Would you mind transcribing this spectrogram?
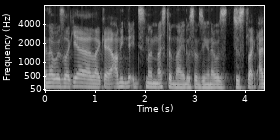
And I was like, yeah, like I mean it's my mastermind or something, and I was just like, I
